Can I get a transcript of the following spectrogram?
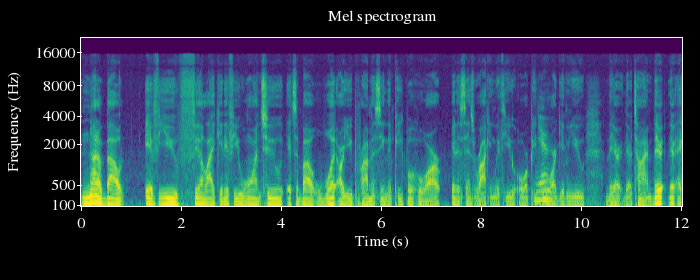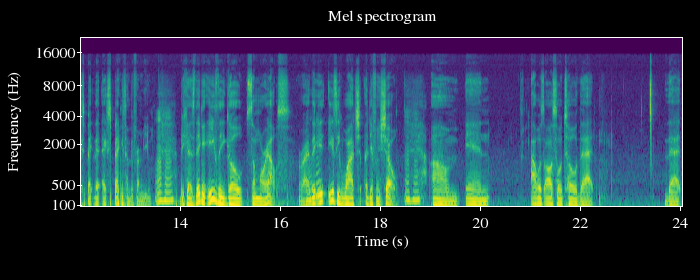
not about if you feel like it, if you want to. It's about what are you promising the people who are in a sense rocking with you, or people Yeah. who are giving you their their time. They're they're expect they're expecting something from you because they can easily go somewhere else, right? They can easily watch a different show. Um, and I was also told that that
